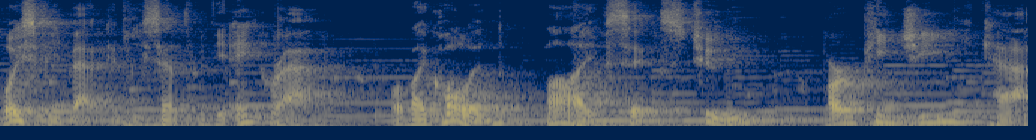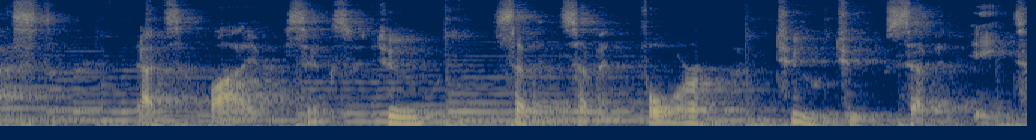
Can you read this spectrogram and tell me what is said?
Voice feedback can be sent through the Anchor app or by calling 562 RPG Cast. That's 562 774 2278.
